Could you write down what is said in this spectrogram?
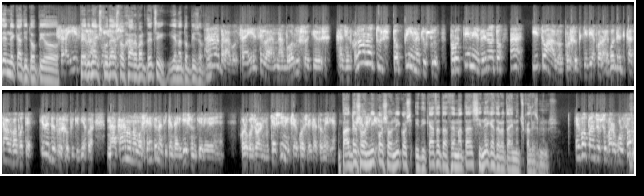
δεν είναι κάτι το οποίο Θα ήθελα πρέπει να να έχει σπουδάσει στο πω- Χάρβαρτ, έτσι, για να το πεις αυτό. Α, μπράβο. Θα ήθελα να μπορούσε ο κύριος Χατζηνικολάου να τους το πει, να τους προτείνει δεν να το... Α, ή το άλλο, προσωπική διαφορά. Εγώ δεν την κατάλαβα ποτέ. Τι δεν πει προσωπική διαφορά. Να κάνουν νομοσχέδιο να την καταργήσουν κύριε Κολοκοτρώνη μου. Και εσύ είναι 600 εκατομμύρια. Πάντως Να την ο καταργήσουν. Νίκος, ο Νίκος, ειδικά αυτά τα θέματα, συνέχεια τα ρωτάει με τους καλεσμένους. Εγώ πάντως το παρακολουθώ.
